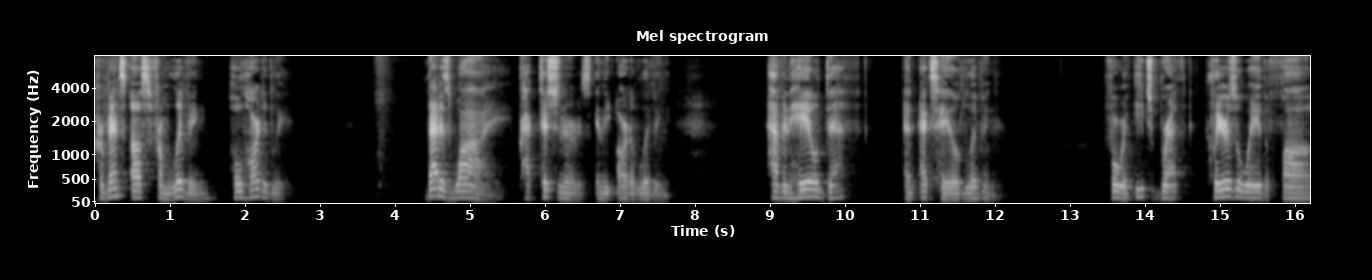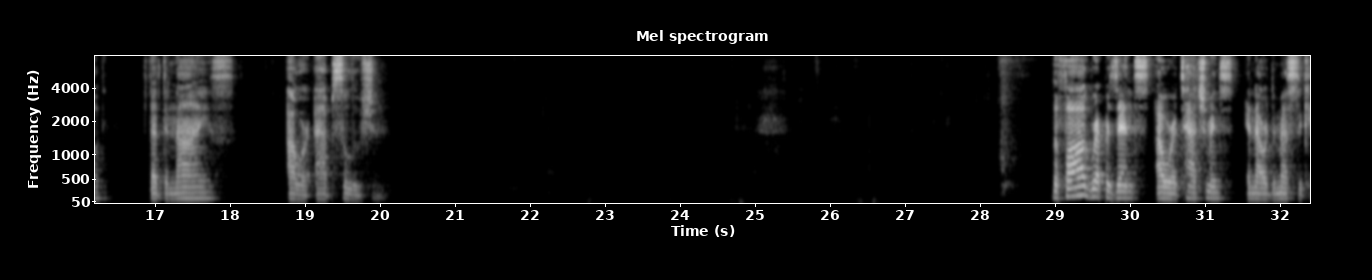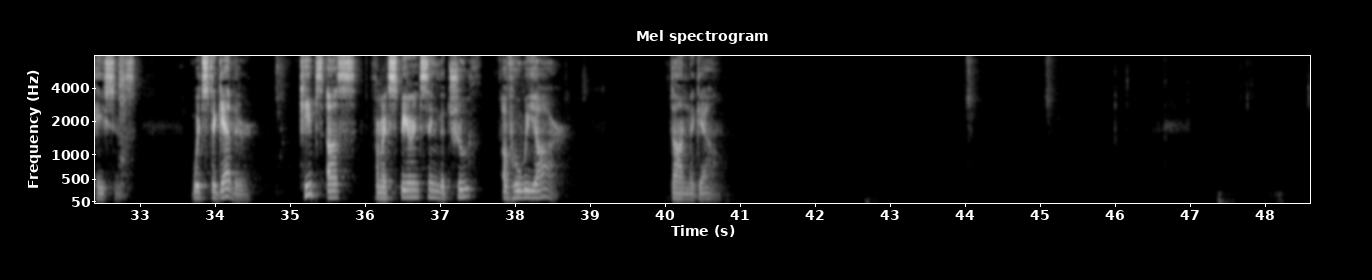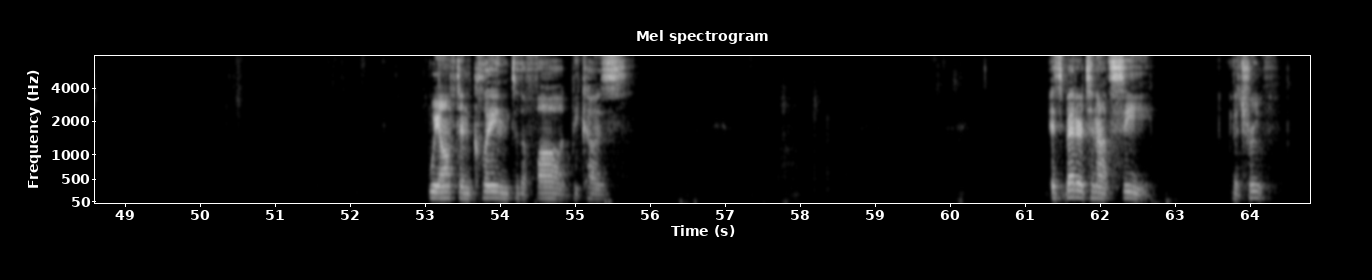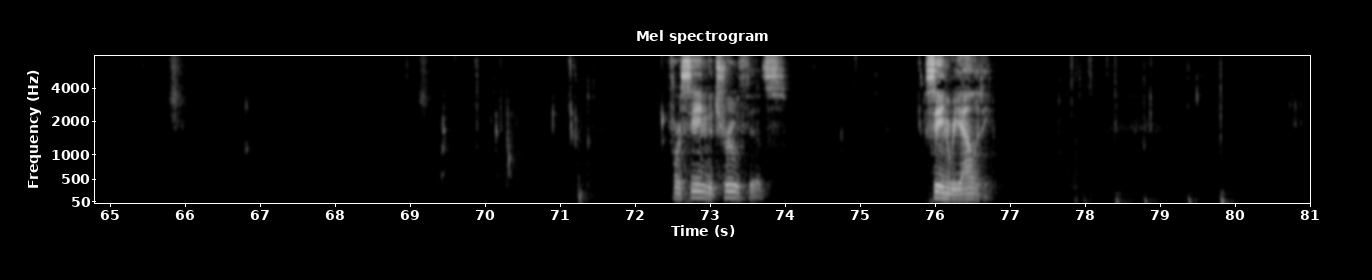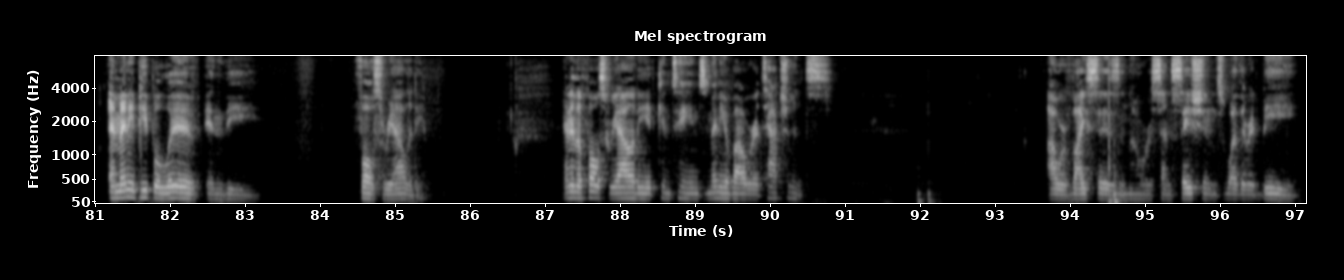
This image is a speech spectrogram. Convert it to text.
prevents us from living wholeheartedly. That is why practitioners in the art of living have inhaled death and exhaled living. For with each breath clears away the fog that denies our absolution. The fog represents our attachments and our domestications, which together keeps us from experiencing the truth of who we are. Don Miguel. We often cling to the fog because it's better to not see the truth. For seeing the truth is seeing reality. And many people live in the false reality. And in the false reality, it contains many of our attachments our vices and our sensations, whether it be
